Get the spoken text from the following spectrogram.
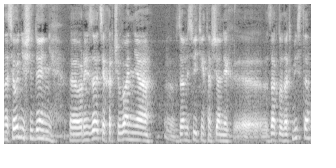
На сьогоднішній день е, організація харчування в загальноосвітніх навчальних е, закладах міста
